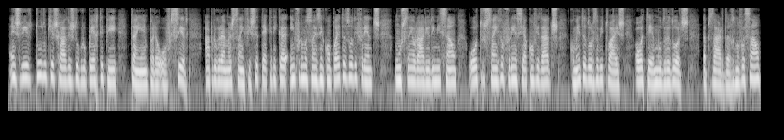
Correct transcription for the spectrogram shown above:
em gerir tudo o que as rádios do grupo RTP têm para oferecer. Há programas sem ficha técnica, informações incompletas ou diferentes, uns sem horário de emissão, outros sem referência a convidados, comentadores habituais ou até moderadores. Apesar da renovação,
